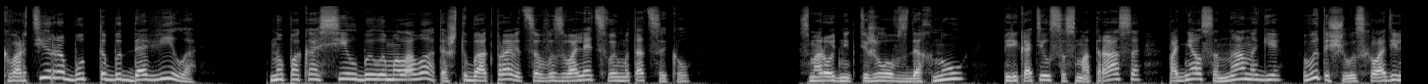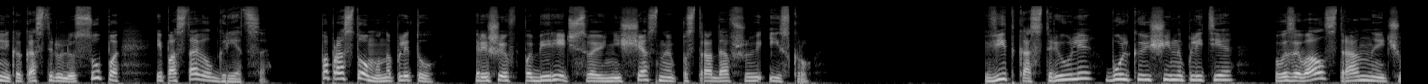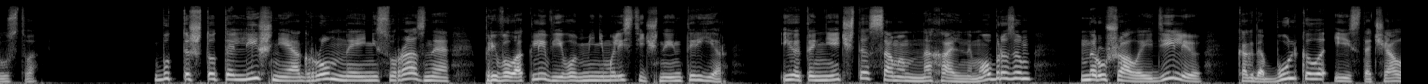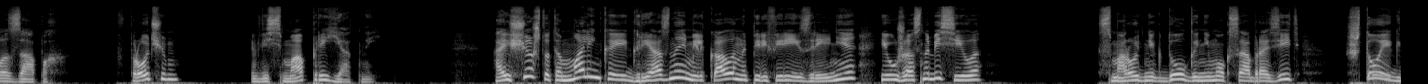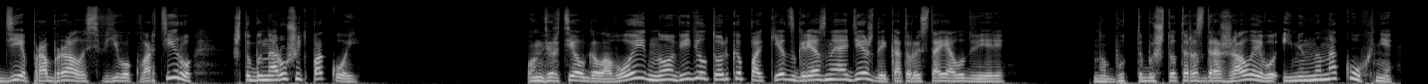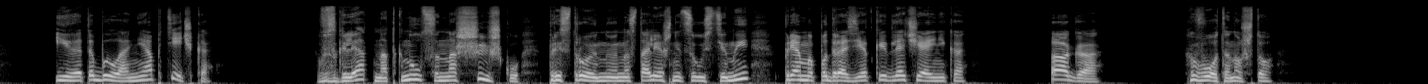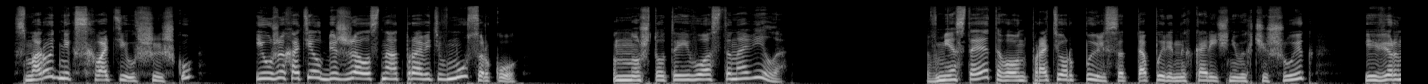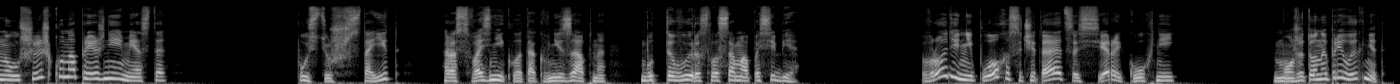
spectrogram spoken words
Квартира будто бы давила, но пока сил было маловато, чтобы отправиться вызволять свой мотоцикл. Смородник тяжело вздохнул, перекатился с матраса, поднялся на ноги, вытащил из холодильника кастрюлю супа и поставил греться. По-простому, на плиту, решив поберечь свою несчастную пострадавшую искру. Вид кастрюли, булькающей на плите, вызывал странные чувства. Будто что-то лишнее, огромное и несуразное приволокли в его минималистичный интерьер, и это нечто самым нахальным образом нарушало идиллию, когда булькало и источало запах. Впрочем, весьма приятный. А еще что-то маленькое и грязное мелькало на периферии зрения и ужасно бесило. Смородник долго не мог сообразить, что и где пробралось в его квартиру, чтобы нарушить покой. Он вертел головой, но видел только пакет с грязной одеждой, который стоял у двери. Но будто бы что-то раздражало его именно на кухне, и это была не аптечка — Взгляд наткнулся на шишку, пристроенную на столешнице у стены, прямо под розеткой для чайника. Ага, вот оно что. Смородник схватил шишку и уже хотел безжалостно отправить в мусорку, но что-то его остановило. Вместо этого он протер пыль с оттопыренных коричневых чешуек и вернул шишку на прежнее место. Пусть уж стоит — раз возникла так внезапно, будто выросла сама по себе. Вроде неплохо сочетается с серой кухней. Может, он и привыкнет.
